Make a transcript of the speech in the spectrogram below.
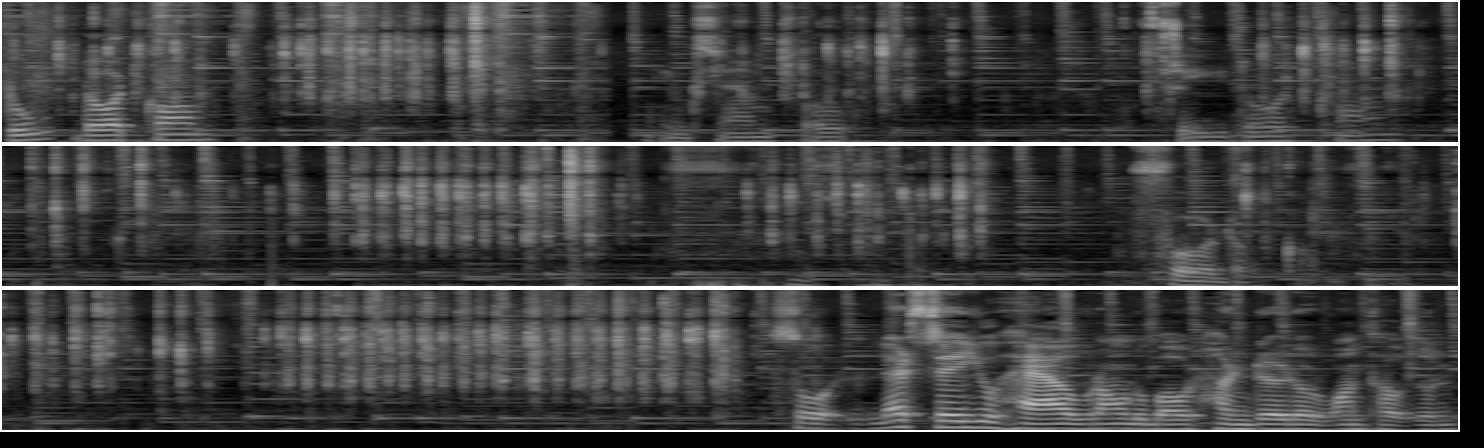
2.com 4.com so let's say you have around about 100 or 1000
